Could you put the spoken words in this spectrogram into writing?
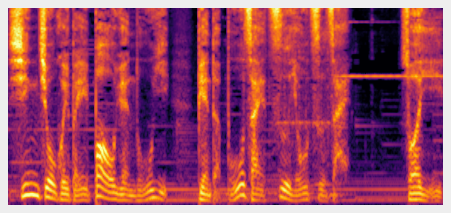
心就会被抱怨奴役，变得不再自由自在。所以，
